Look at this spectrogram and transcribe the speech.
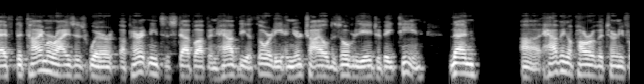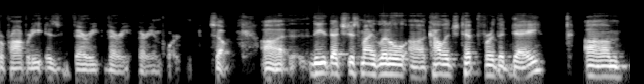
if the time arises where a parent needs to step up and have the authority and your child is over the age of 18, then uh, having a power of attorney for property is very, very, very important. So uh, the that's just my little uh, college tip for the day. Um,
